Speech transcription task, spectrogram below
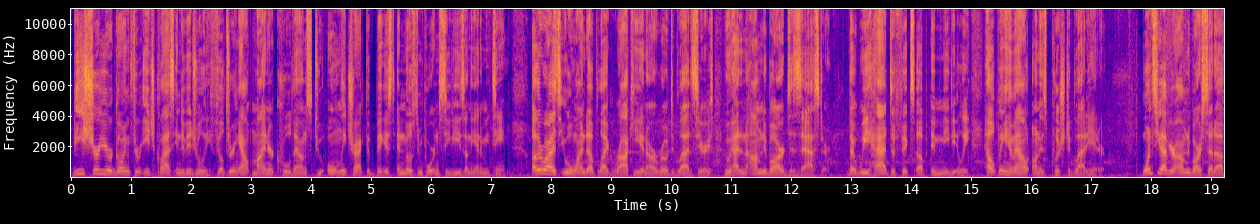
Be sure you are going through each class individually, filtering out minor cooldowns to only track the biggest and most important CDs on the enemy team. Otherwise, you will wind up like Rocky in our Road to Glad series, who had an Omnibar disaster that we had to fix up immediately, helping him out on his push to Gladiator. Once you have your Omnibar set up,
